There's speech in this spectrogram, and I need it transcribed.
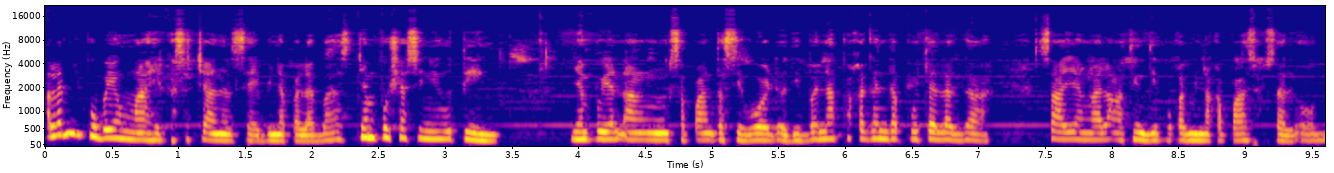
Alam niyo po ba yung Mahika sa Channel 7 na palabas? Dyan po siya sinuting. Yan po yan ang sa Fantasy World. O di ba, napakaganda po talaga. Sayang nga lang at hindi po kami nakapasok sa loob.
